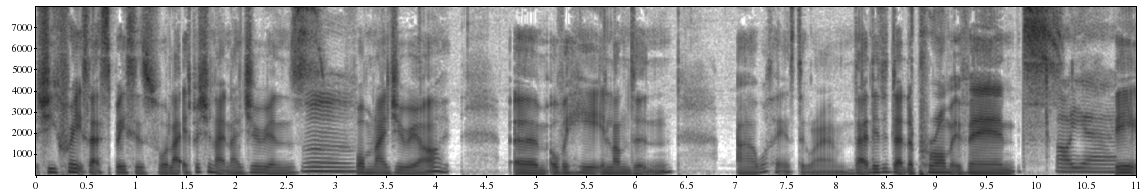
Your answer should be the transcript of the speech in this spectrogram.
she creates like spaces for like especially like Nigerians from Nigeria um over here in London. Uh what's her Instagram? That they did like the prom events. oh yeah, They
